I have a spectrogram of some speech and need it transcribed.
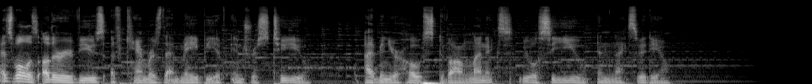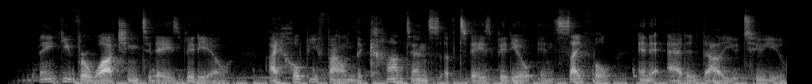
as well as other reviews of cameras that may be of interest to you. I've been your host, Devon Lennox. We will see you in the next video. Thank you for watching today's video. I hope you found the contents of today's video insightful and it added value to you.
